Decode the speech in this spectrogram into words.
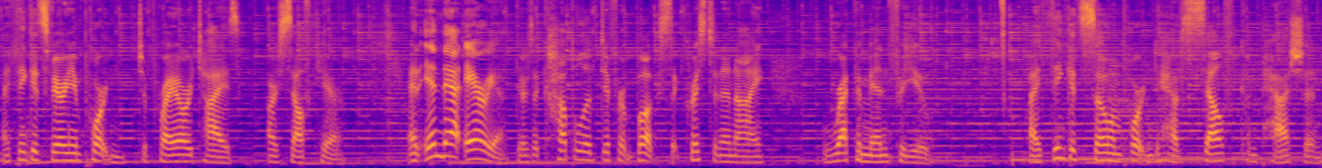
I think it's very important to prioritize our self care. And in that area, there's a couple of different books that Kristen and I recommend for you. I think it's so important to have self compassion.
